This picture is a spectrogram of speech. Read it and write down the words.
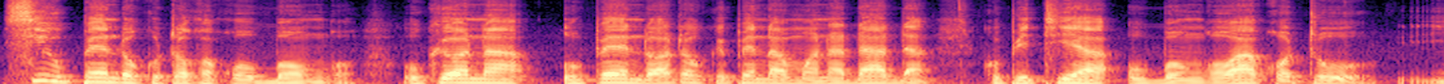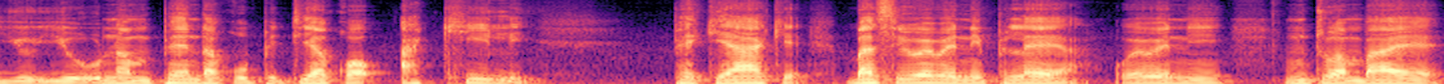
si upendo kutoka kwa ubongo. Ukiwa na upendo, hata ukipenda mwanadada kupitia ubongo wako tu, yu, yu, unampenda kupitia kwa akili peke yake, basi wewe ni player, wewe ni mtu ambaye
